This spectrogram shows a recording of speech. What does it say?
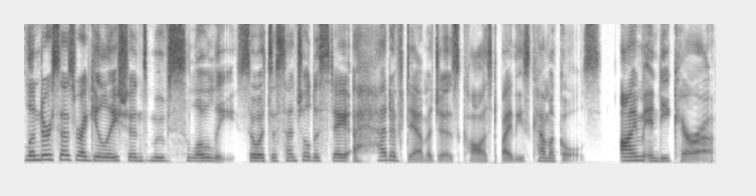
Lunder says regulations move slowly, so it's essential to stay ahead of damages caused by these chemicals. I'm Indy Kara.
